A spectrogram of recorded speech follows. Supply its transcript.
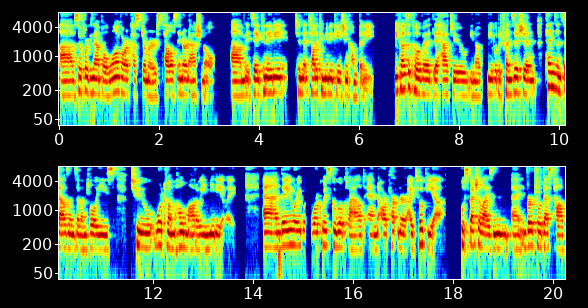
Uh, so, for example, one of our customers, TELUS International, um, it's a Canadian telecommunication company. Because of COVID, they had to, you know, be able to transition tens and thousands of employees to work from home model immediately. And they were able to work with Google Cloud and our partner Itopia who specialize in, uh, in, virtual desktop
